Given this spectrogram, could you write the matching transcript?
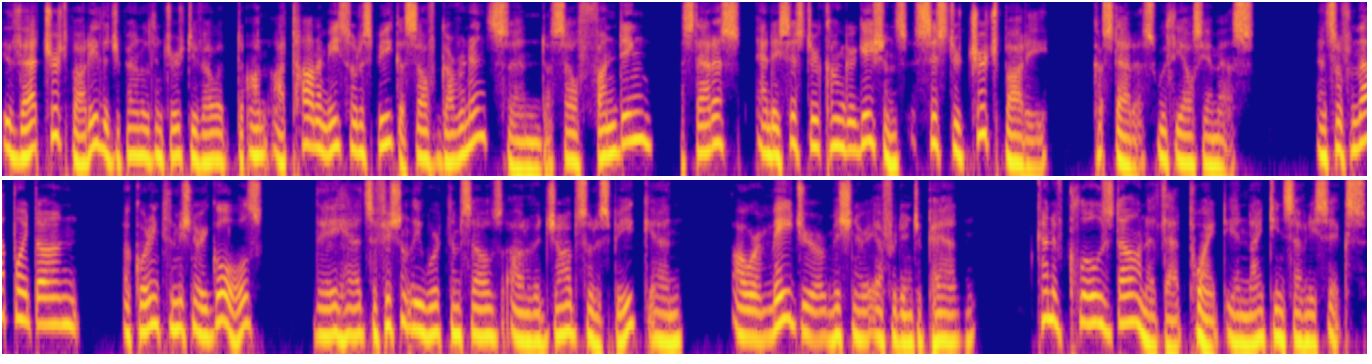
that church body, the Japan Lutheran Church, developed on autonomy, so to speak, a self-governance and a self-funding status, and a sister congregation's sister church body status with the LCMS. And so from that point on, according to the missionary goals, they had sufficiently worked themselves out of a job, so to speak, and our major missionary effort in Japan kind of closed down at that point in 1976.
